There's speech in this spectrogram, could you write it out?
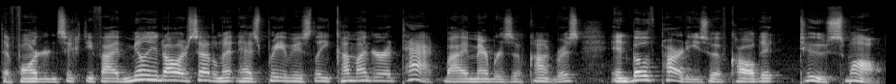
The $465 million settlement has previously come under attack by members of Congress in both parties who have called it too small.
